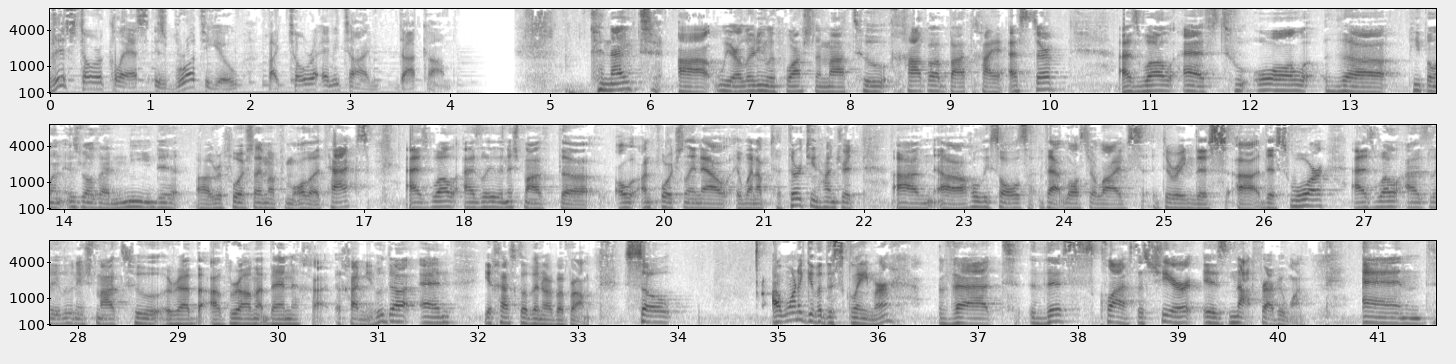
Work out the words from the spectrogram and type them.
This Torah class is brought to you by TorahAnytime.com. Tonight, uh, we are learning with Washlema to Chava Bat Chaya Esther, as well as to all the people in Israel that need uh, refuah shlema from all the attacks, as well as Leila Nishmat. The oh, unfortunately now it went up to 1,300 um, uh, holy souls that lost their lives during this uh, this war, as well as Leila Nishmat to Reb Avram ben Chaim Yehuda and Yecheskel ben Reb Avram. So. I want to give a disclaimer that this class, this year, is not for everyone. And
